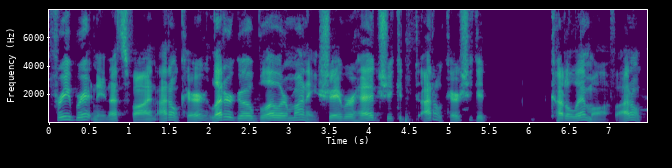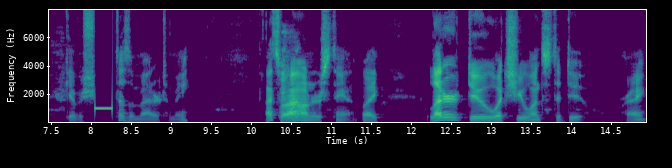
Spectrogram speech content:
free Britney. That's fine. I don't care. Let her go blow her money, shave her head. She could. I don't care. She could cut a limb off. I don't give a shit. It doesn't matter to me. That's what I don't understand. Like, let her do what she wants to do. Right.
